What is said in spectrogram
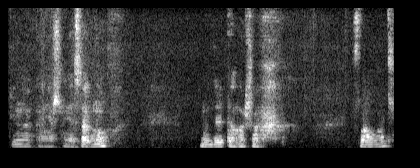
Спину, конечно, я согнул. Но для того, чтобы сломать,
